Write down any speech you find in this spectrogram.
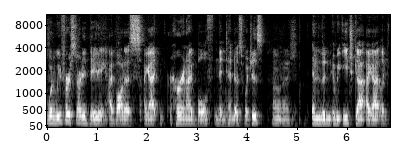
when we first started dating, I bought us. I got her and I both Nintendo Switches, Oh nice. and then we each got. I got like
